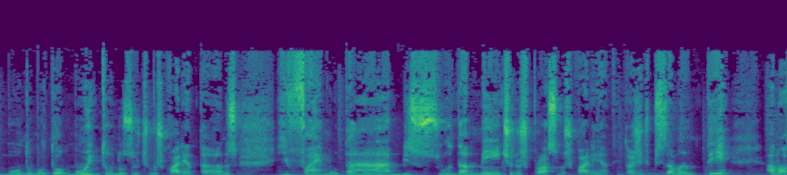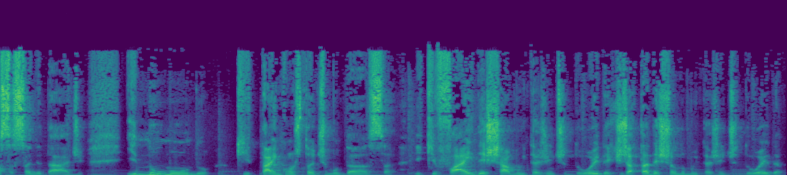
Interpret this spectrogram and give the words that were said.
O mundo mudou muito nos últimos 40 anos e vai mudar absurdamente nos próximos 40. Então a gente precisa manter a nossa sanidade. E num mundo que está em constante mudança e que vai deixar muita gente doida, e que já está deixando muita gente doida,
